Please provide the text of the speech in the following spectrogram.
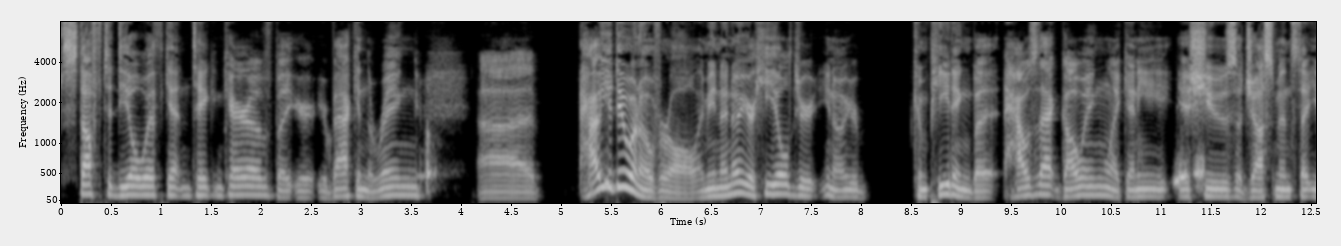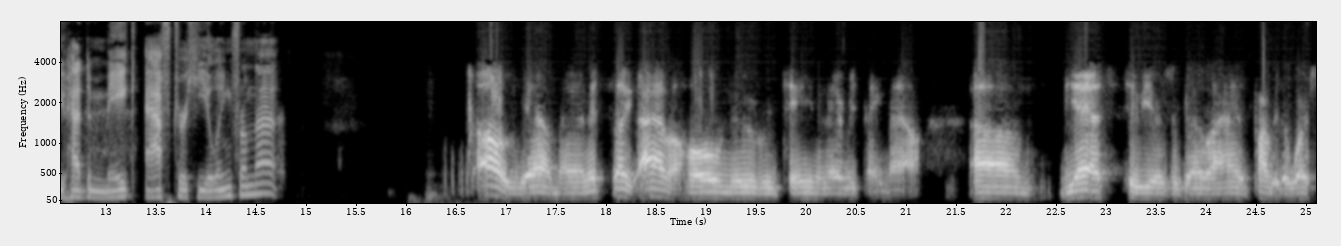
stuff to deal with getting taken care of, but you're you're back in the ring. Uh how you doing overall? I mean, I know you're healed, you're you know, you're competing, but how's that going? Like any issues, adjustments that you had to make after healing from that? Oh yeah, man. It's like I have a whole new routine and everything now. Um, yes, two years ago I had probably the worst,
